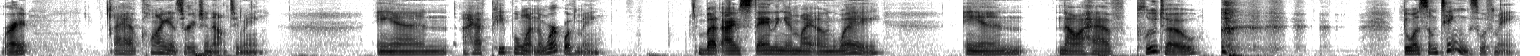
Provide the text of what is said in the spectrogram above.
right? I have clients reaching out to me and I have people wanting to work with me, but I'm standing in my own way. And now I have Pluto doing some things with me.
